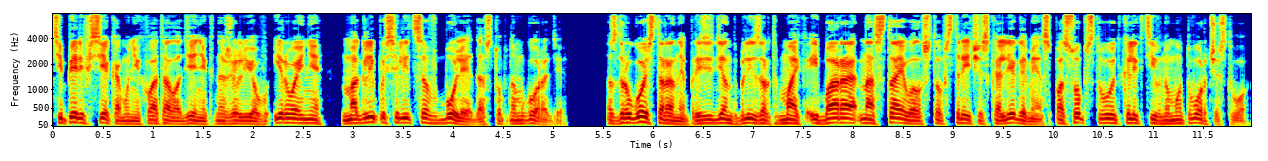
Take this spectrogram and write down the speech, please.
Теперь все, кому не хватало денег на жилье в Ирвайне, могли поселиться в более доступном городе. С другой стороны, президент Blizzard Майк Ибара настаивал, что встречи с коллегами способствуют коллективному творчеству,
